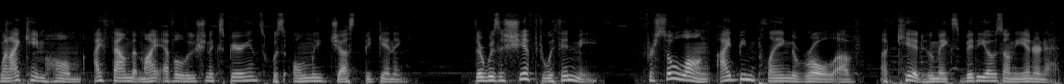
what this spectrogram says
when I came home, I found that my evolution experience was only just beginning. There was a shift within me. For so long, I'd been playing the role of a kid who makes videos on the internet.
